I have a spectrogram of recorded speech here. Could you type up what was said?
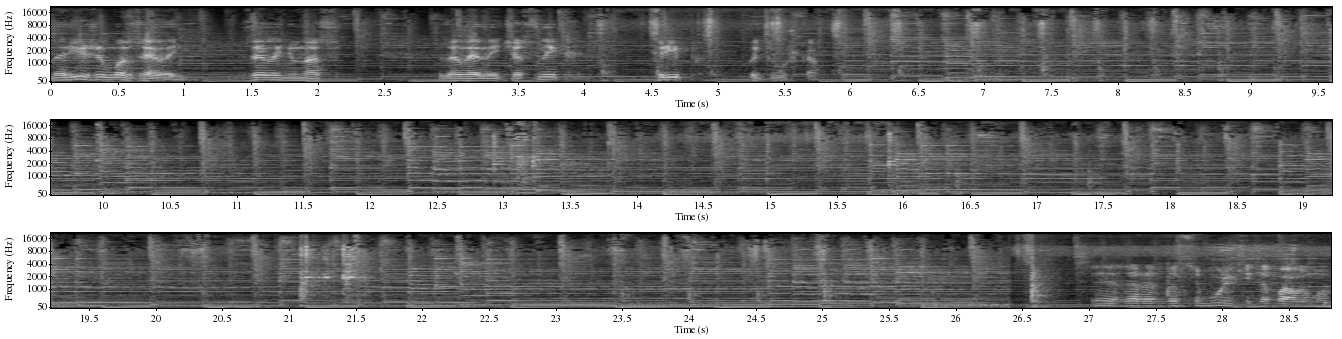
Наріжемо зелень. Зелень у нас зелений часник, кріп, петрушка. Е, Зараз до цибульки додамо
